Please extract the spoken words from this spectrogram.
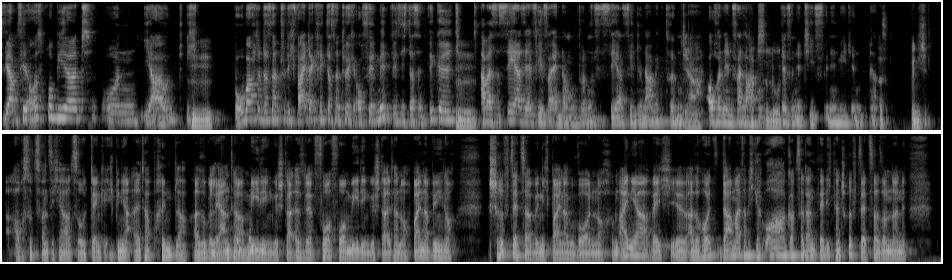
Wir haben viel ausprobiert und ja, und ich mhm. beobachte das natürlich weiter, kriege das natürlich auch viel mit, wie sich das entwickelt. Mhm. Aber es ist sehr, sehr viel Veränderung drin. Es ist sehr viel Dynamik drin. Ja. Auch in den Verlagen. Absolut. Definitiv in den Medien. Ja. Also wenn ich auch so 20 Jahre zurückdenke, ich bin ja alter Printler, also gelernter Mediengestalter, also der Vor-Vor-Mediengestalter noch. Beinahe bin ich noch Schriftsetzer bin ich beinahe geworden noch. Im ein Jahr, welch, äh, also heute, damals habe ich gedacht, oh, Gott sei Dank werde ich kein Schriftsetzer, sondern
